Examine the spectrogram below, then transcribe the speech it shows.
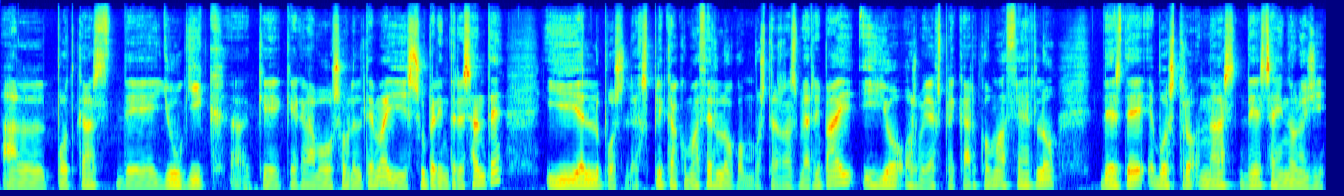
al podcast de YouGeek que, que grabó sobre el tema y es súper interesante. Y él pues le explica cómo hacerlo con vuestra Raspberry Pi y yo os voy a explicar cómo hacerlo desde vuestro NAS de Synology.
